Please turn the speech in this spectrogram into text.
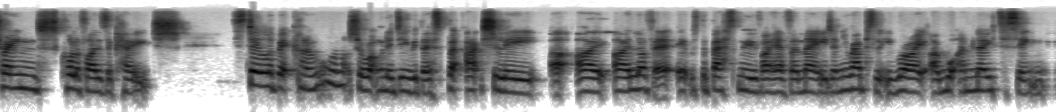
trained, qualified as a coach, still a bit kind of, oh, I'm not sure what I'm going to do with this, but actually, uh, I I love it. It was the best move I ever made, and you're absolutely right. I, what I'm noticing,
